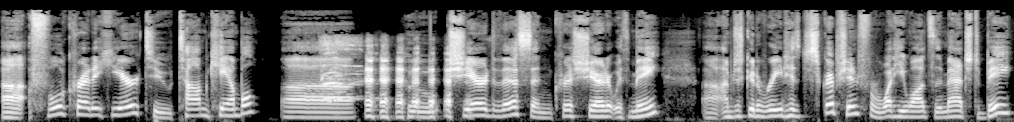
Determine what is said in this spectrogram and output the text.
Uh, full credit here to Tom Campbell, uh, who shared this, and Chris shared it with me. Uh, I'm just going to read his description for what he wants the match to be.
